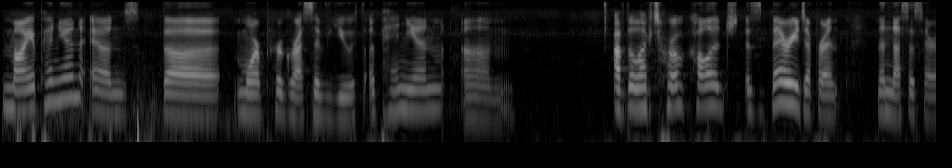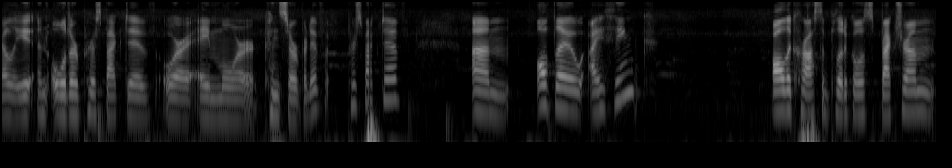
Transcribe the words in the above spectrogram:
my opinion and the more progressive youth opinion um, of the Electoral College is very different than necessarily an older perspective or a more conservative perspective. Um, although I think all across the political spectrum,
